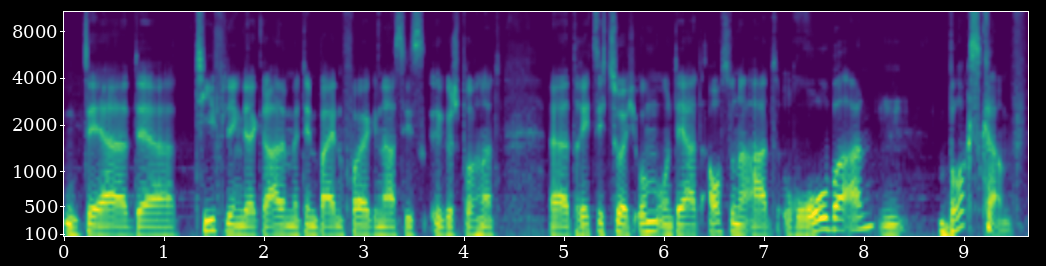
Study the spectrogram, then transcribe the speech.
Der, der Tiefling, der gerade mit den beiden Feuergenazis äh, gesprochen hat, äh, dreht sich zu euch um und der hat auch so eine Art Robe an. Boxkampf.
